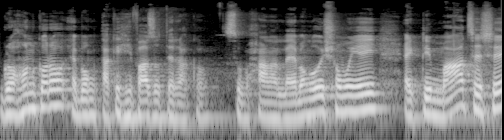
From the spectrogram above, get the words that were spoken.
গ্রহণ করো এবং তাকে হেফাজতে রাখো। সুবহান আল্লাহ এবং ওই সময়েই একটি মাছ এসে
